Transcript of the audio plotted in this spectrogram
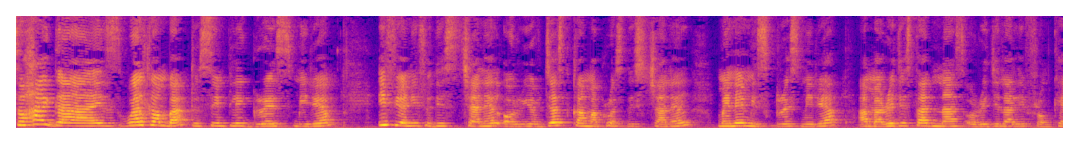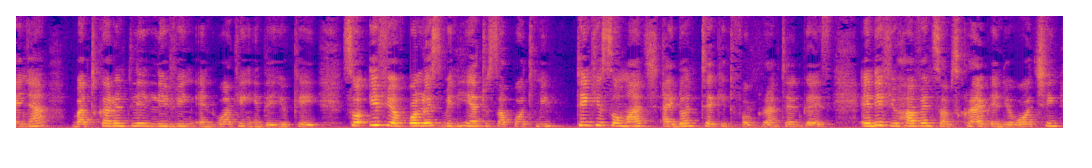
So hi guys, welcome back to Simply Grace Miria. If you're new to this channel or you've just come across this channel, my name is Grace Miria. I'm a registered nurse originally from Kenya, but currently living and working in the UK. So if you've always been here to support me, thank you so much. I don't take it for granted, guys. And if you haven't subscribed and you're watching,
